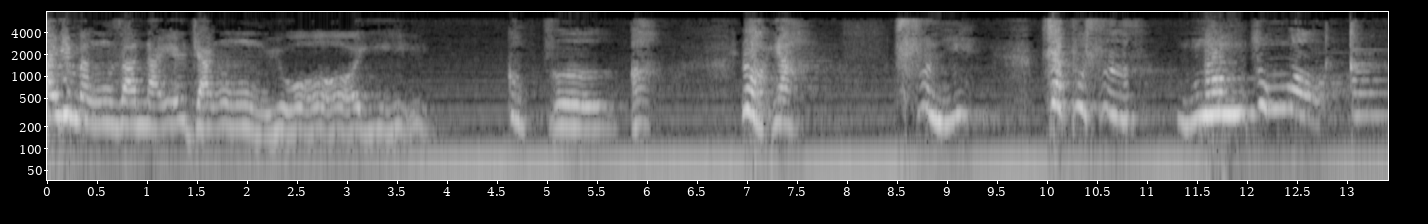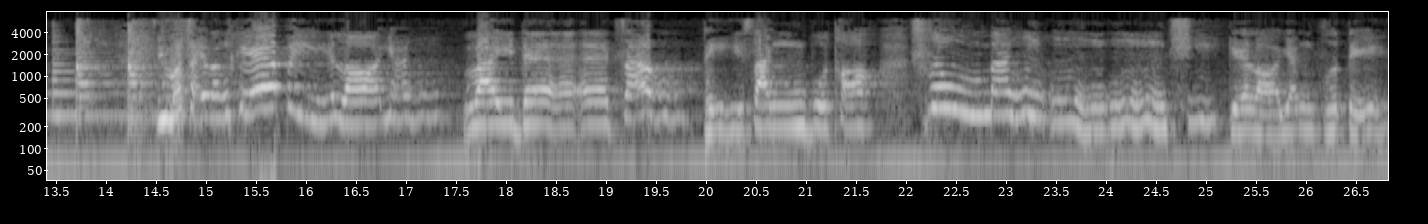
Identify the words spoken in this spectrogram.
开门让来将愿意，公子啊，老爷，是你，这不是梦中哦。若再往海北老杨外的走，得上不他守门去给老杨子的，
